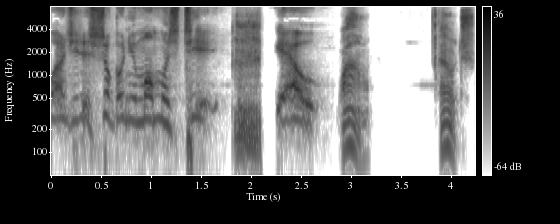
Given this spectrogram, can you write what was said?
Why don't you just suck on your mama's tit? Get out. Wow. Ouch.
